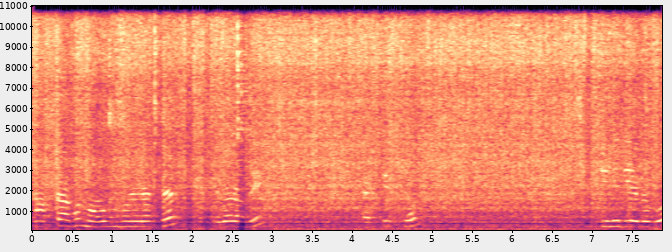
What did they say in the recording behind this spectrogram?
শাকটা এখন নরম হয়ে গেছে। এবার আমি এক স্পুন চিনি দিয়ে দেবো।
